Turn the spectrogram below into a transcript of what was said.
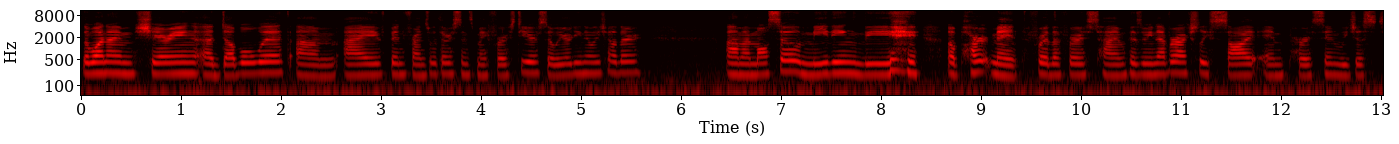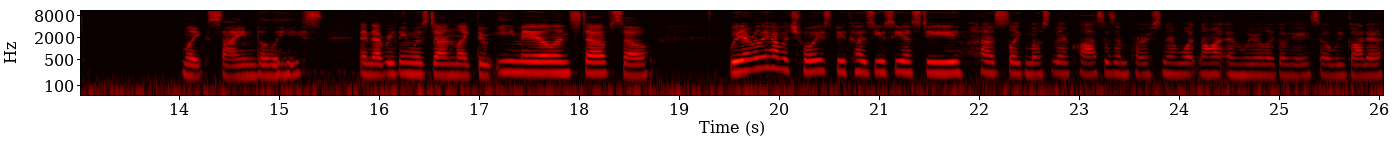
The one I'm sharing a double with, um, I've been friends with her since my first year, so we already know each other. Um, I'm also meeting the apartment for the first time because we never actually saw it in person. We just like signed the lease and everything was done like through email and stuff. So we didn't really have a choice because UCSD has like most of their classes in person and whatnot. And we were like, okay, so we gotta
